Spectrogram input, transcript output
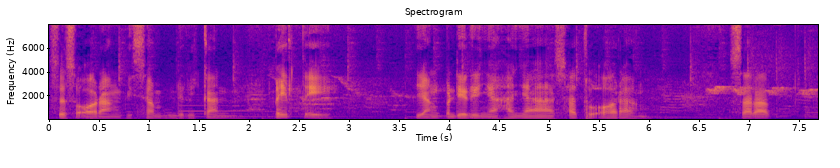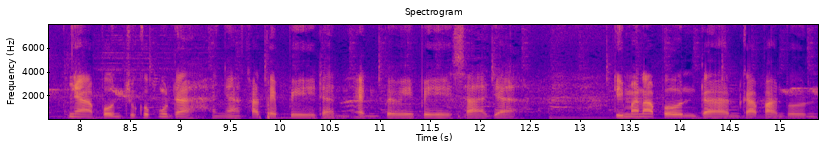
seseorang bisa mendirikan PT yang pendirinya hanya satu orang. Syaratnya pun cukup mudah, hanya KTP dan NPWP saja. Di mana pun dan kapan pun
